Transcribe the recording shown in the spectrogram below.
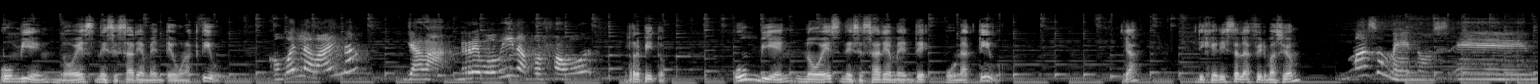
un bien no es necesariamente un activo. ¿Cómo es la vaina? Ya va, rebobina, por favor. Repito, un bien no es necesariamente un activo. ¿Ya? ¿Digeriste la afirmación? Más o menos. Eh,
